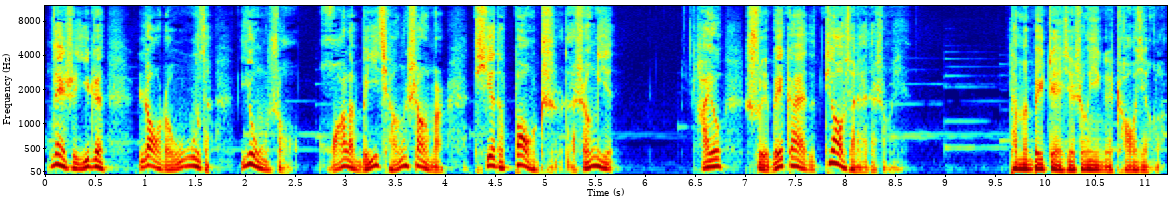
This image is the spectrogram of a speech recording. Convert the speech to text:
那是一阵绕着屋子用手划了围墙上面贴的报纸的声音，还有水杯盖子掉下来的声音。他们被这些声音给吵醒了，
